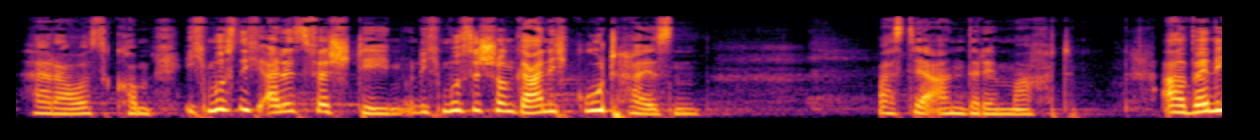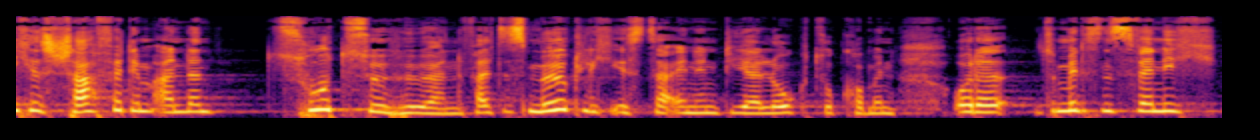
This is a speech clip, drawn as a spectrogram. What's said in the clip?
herauskomme. Ich muss nicht alles verstehen und ich muss es schon gar nicht gutheißen, was der andere macht. Aber wenn ich es schaffe, dem anderen zuzuhören, falls es möglich ist, da in einen Dialog zu kommen, oder zumindest wenn ich,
